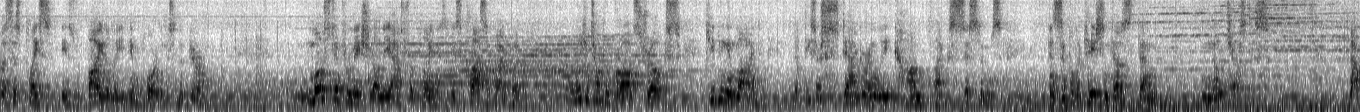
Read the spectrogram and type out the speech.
Regardless, this place is vitally important to the Bureau. Most information on the astral plane is, is classified, but we can talk in broad strokes, keeping in mind that these are staggeringly complex systems, and simplification does them no justice. Now,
